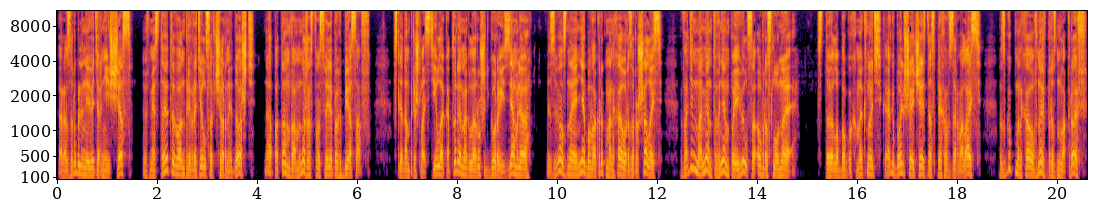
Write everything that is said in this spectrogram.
Разрубленный ветер не исчез, вместо этого он превратился в черный дождь, а потом во множество свирепых бесов. Следом пришла сила, которая могла рушить горы и землю. Звездное небо вокруг Манхау разрушалось, в один момент в нем появился образ луны. Стоило богу хмыкнуть, как большая часть доспехов взорвалась, с губ Манхау вновь брызнула кровь,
